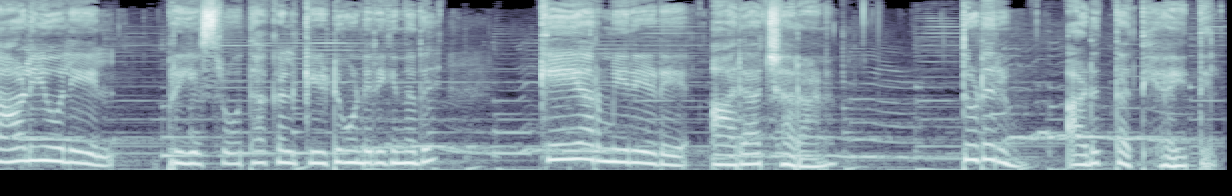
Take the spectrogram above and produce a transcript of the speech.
താളിയോലയിൽ പ്രിയ ശ്രോതാക്കൾ കേട്ടുകൊണ്ടിരിക്കുന്നത് കെ ആർ മീരയുടെ ആരാച്ചാറാണ്. തുടരും അടുത്ത അധ്യായത്തിൽ.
